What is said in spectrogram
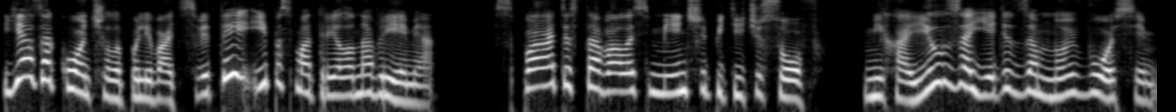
Я закончила поливать цветы и посмотрела на время. Спать оставалось меньше пяти часов. Михаил заедет за мной в восемь.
